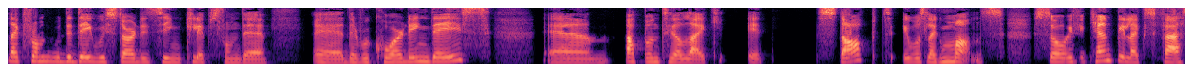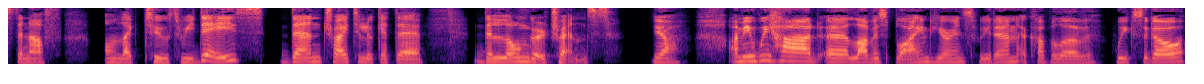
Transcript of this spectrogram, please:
like from the day we started seeing clips from the uh, the recording days um, up until like it stopped it was like months so if you can't be like fast enough on like two three days then try to look at the the longer trends yeah i mean we had uh, love is blind here in sweden a couple of weeks ago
